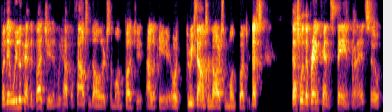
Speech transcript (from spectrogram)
But then we look at the budget and we have a thousand dollars a month budget allocated or three thousand dollars a month budget. That's that's what the brand can spend, right? So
